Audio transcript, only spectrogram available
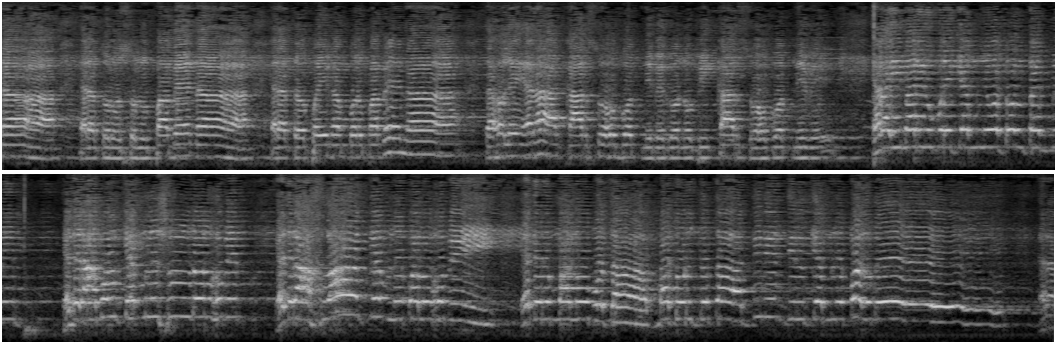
না, এরা তো রসুল পাবে না, এরা তো পৈগম্বর পাবে না। তাহলে এরা কার সহবত নিবে গো নবী? কার সহবত নিবে? এরা ইমানের উপরে কেমনে অটল থাকবে? এদের আমল কেমনে সুন্দর হবে? এদের আখলাক কেমনে ভালো হবে? এদের মানবতা, মাধুর্যতা দিনের দিল কেমনে পারবে এরা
